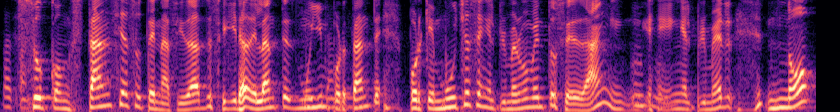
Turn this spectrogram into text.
bastante. Su constancia, su tenacidad de seguir adelante es Sí, muy también. importante porque muchas en el primer momento se dan, en, el primer no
